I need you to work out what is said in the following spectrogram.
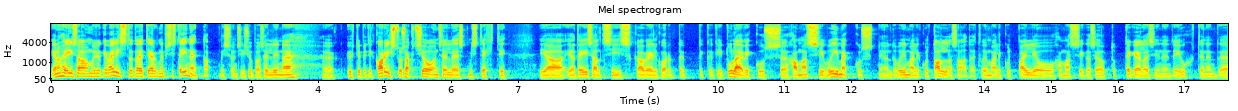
ja noh, ei saa muidugi välistada, et järgneb siis teine etapp, mis on siis juba selline äh, ühtepidi karistusaktsioon selle eest, mis tehti ja, ja teisalt siis ka veel kord, et ikkagi tulevikus Hamasi võimekust nii-öelda võimalikult alla saada, et võimalikult palju Hamasiga seotud tegelasi, nende juhte, nende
